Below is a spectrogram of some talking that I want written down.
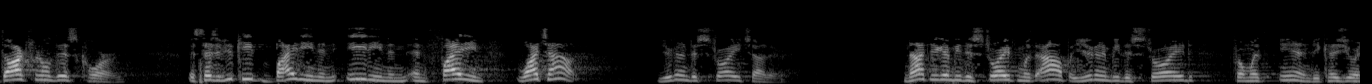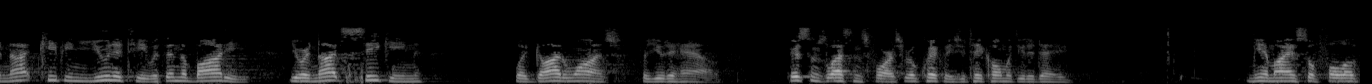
doctrinal discord. It says if you keep biting and eating and, and fighting, watch out. You're going to destroy each other. Not that you're going to be destroyed from without, but you're going to be destroyed from within because you are not keeping unity within the body. You are not seeking what God wants for you to have. Here's some lessons for us, real quickly, as you take home with you today. Nehemiah is so full of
